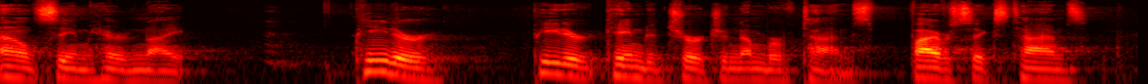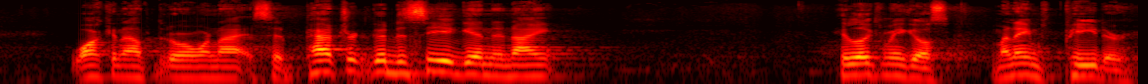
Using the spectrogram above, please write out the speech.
I don't see him here tonight. Peter, Peter came to church a number of times, five or six times. Walking out the door one night, I said, Patrick, good to see you again tonight. He looked at me and goes, My name's Peter.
